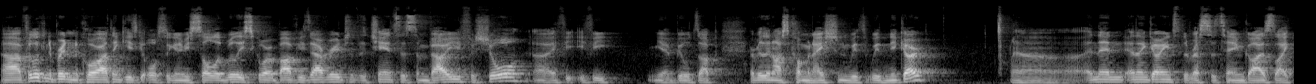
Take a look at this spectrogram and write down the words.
Uh, if you're looking at Briton Nikora, I think he's also going to be solid. Will he score above his average? A chance there's some value for sure uh, if he, if he you know, builds up a really nice combination with, with Nicho. Uh, and then and then going to the rest of the team, guys like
